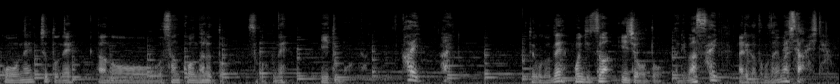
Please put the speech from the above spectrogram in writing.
ここをねちょっとね、あのー参考になるとすごくねいいと思うなはい。はい。ということで本日は以上となります、はい。ありがとうございました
